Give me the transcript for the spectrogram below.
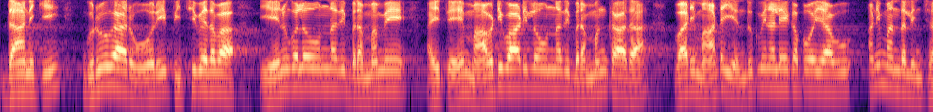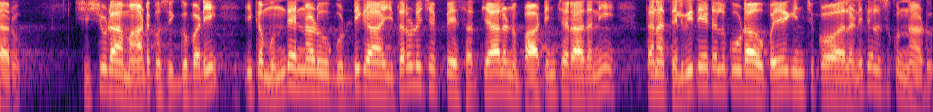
దానికి గురువుగారు ఓరి పిచ్చి వెదవ ఏనుగలో ఉన్నది బ్రహ్మమే. అయితే మావిటివాడిలో ఉన్నది బ్రహ్మం కాదా? వాడి మాట ఎందుకు వినలేకపోయావు? అని మందలించారు. శిష్యుడా మాటకు సిగ్గుపడి ఇక ముందెన్నడూ గుడ్డిగా ఇతరులు చెప్పే సత్యాలను పాటించరాదని తన తెలివితేటలు కూడా ఉపయోగించుకోవాలని తెలుసుకున్నాడు.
